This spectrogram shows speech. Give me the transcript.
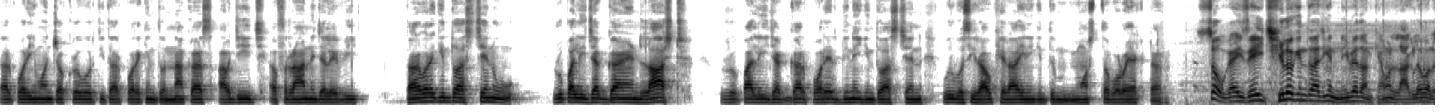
তারপরে ইমন চক্রবর্তী, তারপরে কিন্তু নাকাস আজিজ, আফরান, জালেবি। তারপরে কিন্তু আসছেন রূপালী জাগ্গা অ্যান্ড লাস্ট রূপালী জাগ্গার পরের দিনেই কিন্তু আসছেন উর্বশী রাউখেরা, ইনি কিন্তু মস্ত বড় অ্যাক্টার সো গাইজ এই ছিল কিন্তু আজকে নিবেদন। কেমন লাগল বলো?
